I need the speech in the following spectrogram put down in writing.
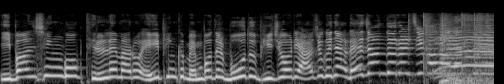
이번 신곡 딜레마로 에이핑크 멤버들 모두 비주얼이 아주 그냥 레전드를 찍어버렸습니다.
